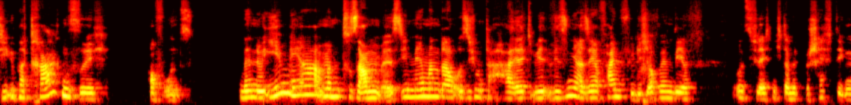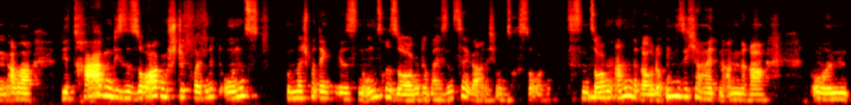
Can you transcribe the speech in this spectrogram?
die übertragen sich auf uns. Wenn du, je mehr man zusammen ist, je mehr man da sich unterhält, wir, wir sind ja sehr feinfühlig, auch wenn wir uns vielleicht nicht damit beschäftigen, aber wir tragen diese Sorgen ein Stück weit mit uns und manchmal denken wir, das sind unsere Sorgen, dabei sind es ja gar nicht unsere Sorgen. Das sind Sorgen mhm. anderer oder Unsicherheiten anderer. Und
